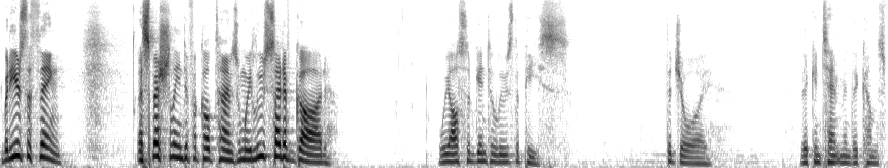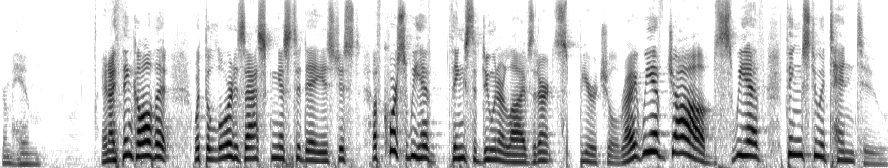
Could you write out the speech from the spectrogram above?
But here's the thing especially in difficult times, when we lose sight of God, we also begin to lose the peace, the joy, the contentment that comes from Him. And I think all that what the Lord is asking us today is just, of course, we have things to do in our lives that aren't spiritual, right? We have jobs, we have things to attend to.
